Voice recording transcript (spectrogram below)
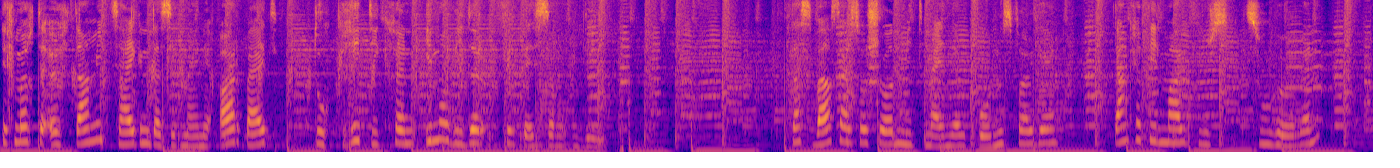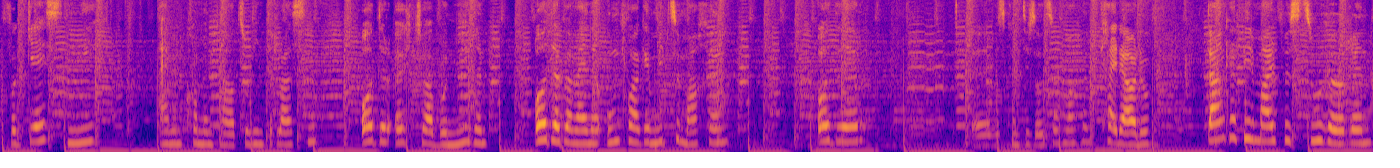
Ich möchte euch damit zeigen, dass ich meine Arbeit durch Kritiken immer wieder verbessern will. Das war's also schon mit meiner Bonusfolge. Danke vielmals fürs Zuhören. Vergesst nicht, einen Kommentar zu hinterlassen oder euch zu abonnieren oder bei meiner Umfrage mitzumachen oder äh, was könnt ihr sonst noch machen? Keine Ahnung. Danke vielmals fürs Zuhören.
